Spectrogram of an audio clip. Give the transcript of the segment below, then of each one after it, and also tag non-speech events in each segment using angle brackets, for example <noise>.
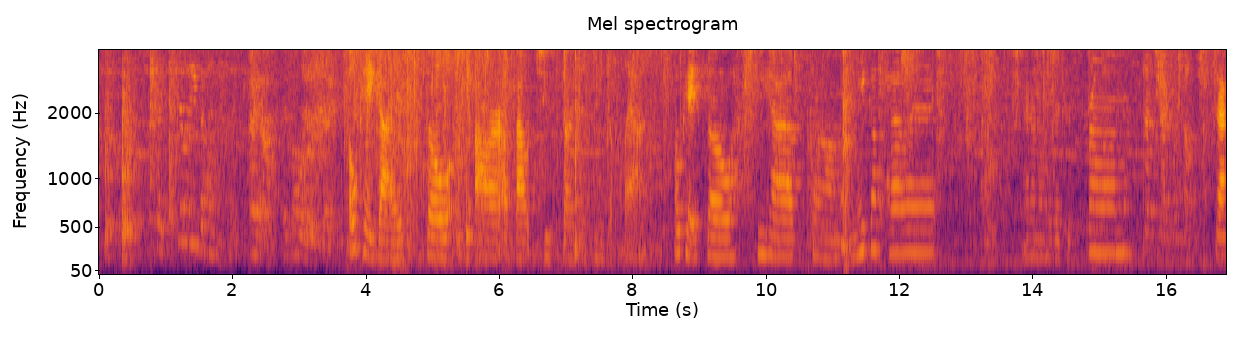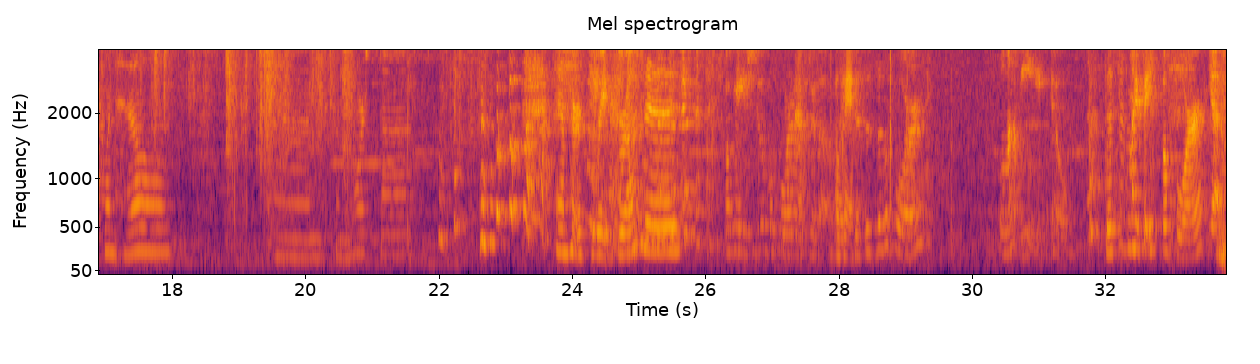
It's like chilly, but then it's like. I know. It's all over the place. Okay guys, so we are about to start this makeup class. Okay, so we have some makeup palettes. I don't know who this is from. That's Jacqueline Hill. Jaclyn Hill. And more stuff. <laughs> and her great brushes. <laughs> Okay, you should do a before and after though. Like, this is the before. Well, not me. Ew. <laughs> This is my face before. Yes.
